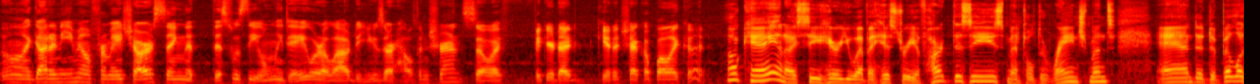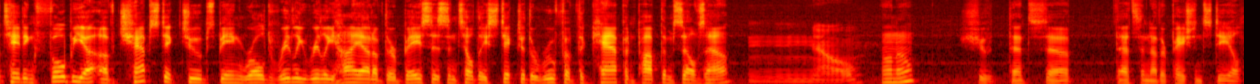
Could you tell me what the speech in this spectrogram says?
Well, I got an email from HR saying that this was the only day we're allowed to use our health insurance, so I figured I'd get a checkup while I could. Okay, and I see here you have a history of heart disease, mental derangement, and a debilitating phobia of chapstick tubes being rolled really, really high out of their bases until they stick to the roof of the cap and pop themselves out. No. Oh, no? Shoot, that's uh, that's another patient's deal.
